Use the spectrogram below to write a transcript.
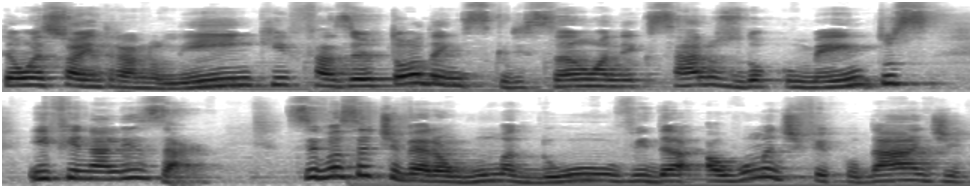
Então é só entrar no link, fazer toda a inscrição, anexar os documentos e finalizar. Se você tiver alguma dúvida, alguma dificuldade,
